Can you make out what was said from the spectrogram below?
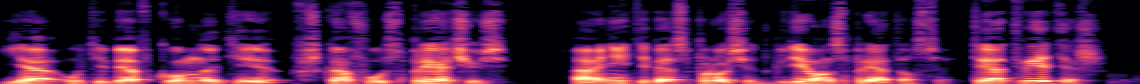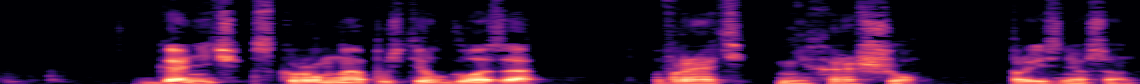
Я у тебя в комнате в шкафу спрячусь, а они тебя спросят, где он спрятался. Ты ответишь?» Ганич скромно опустил глаза. «Врать нехорошо», – произнес он.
